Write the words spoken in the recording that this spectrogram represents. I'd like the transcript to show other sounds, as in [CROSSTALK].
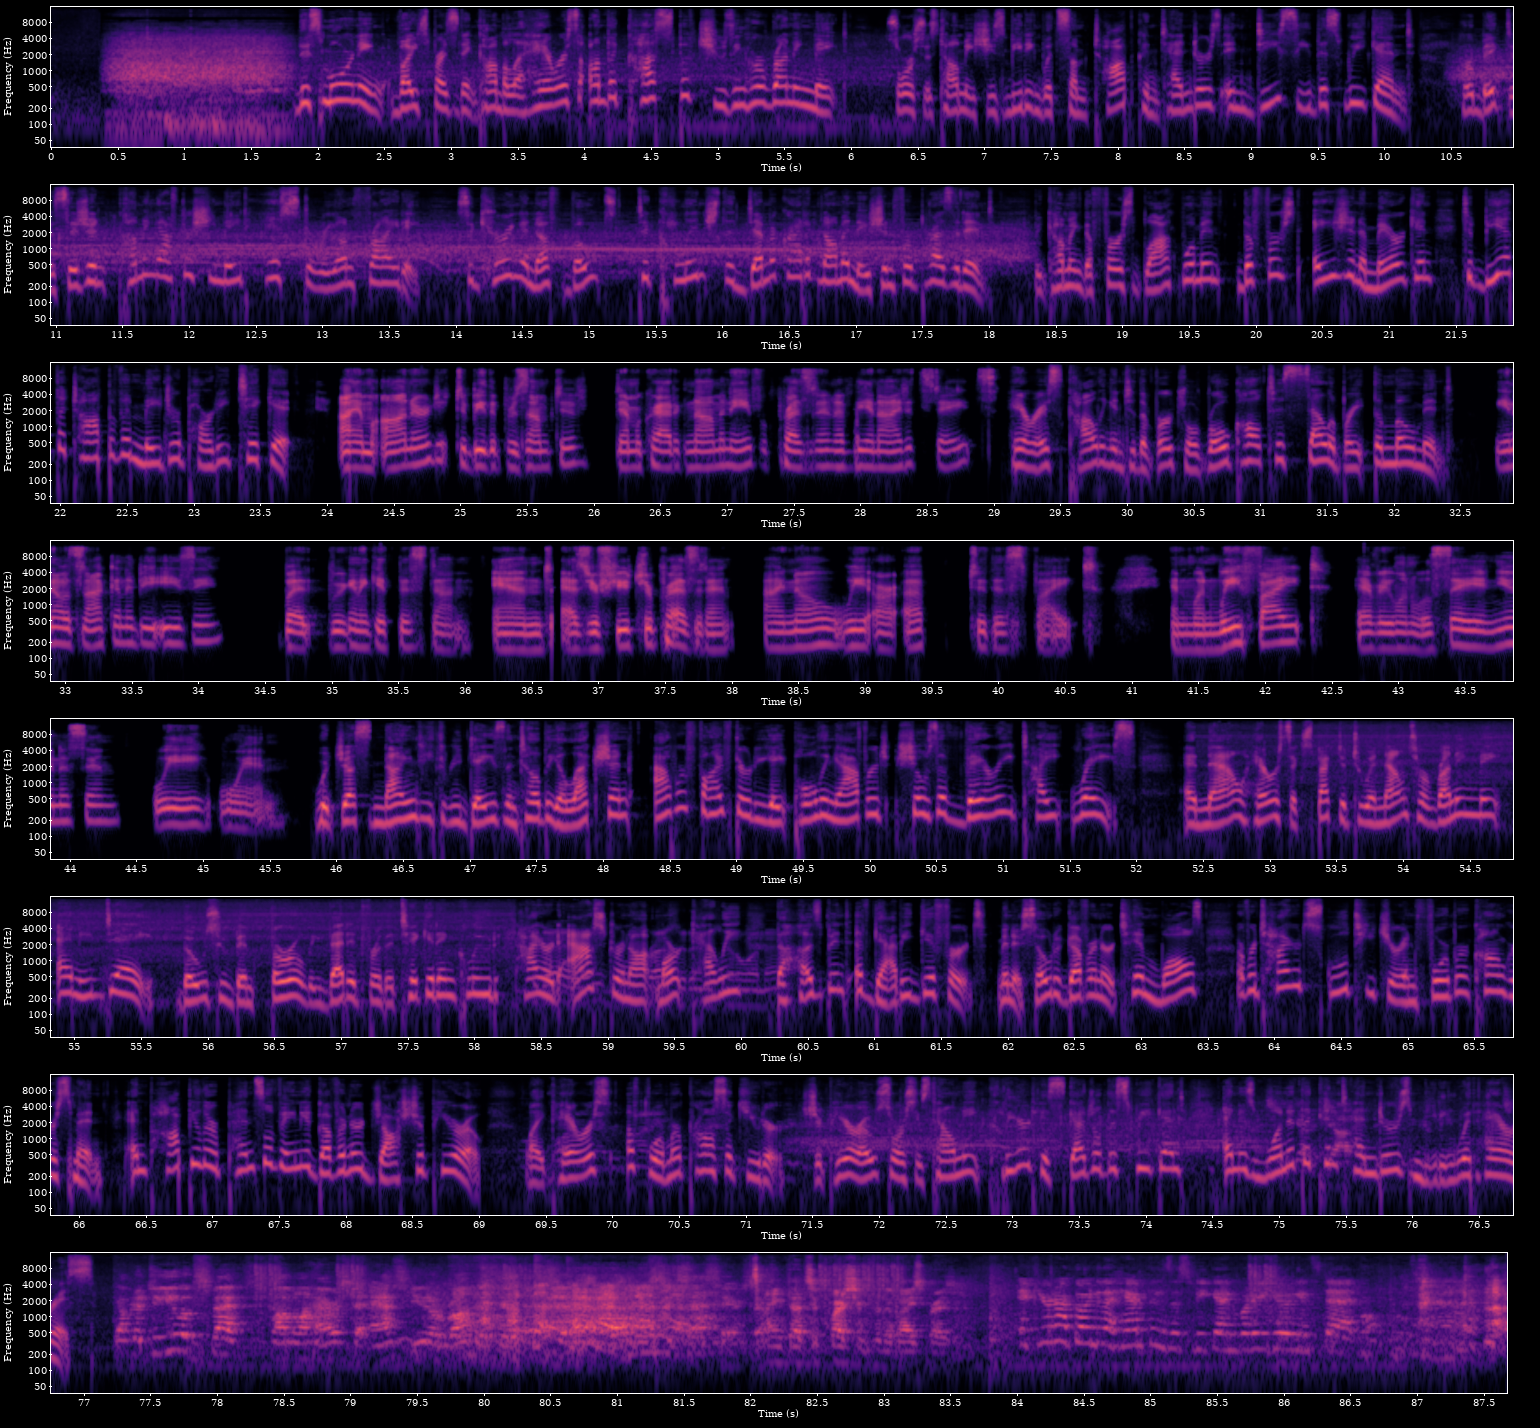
This morning, Vice President Kamala Harris on the cusp of choosing her running mate. Sources tell me she's meeting with some top contenders in D.C. this weekend. Her big decision coming after she made history on Friday, securing enough votes to clinch the Democratic nomination for president, becoming the first black woman, the first Asian American to be at the top of a major party ticket. I am honored to be the presumptive Democratic nominee for President of the United States. Harris calling into the virtual roll call to celebrate the moment. You know, it's not going to be easy but we're going to get this done. And as your future president, I know we are up to this fight. And when we fight, everyone will say in unison, we win. With just 93 days until the election, our 538 polling average shows a very tight race. And now Harris expected to announce her running mate any day. Those who've been thoroughly vetted for the ticket include retired astronaut Mark Kelly, the husband of Gabby Giffords, Minnesota Governor Tim Walz, a retired school teacher and former congressman, and popular Pennsylvania Governor Josh Shapiro, like Harris, a former prosecutor. Shapiro, sources tell me, cleared his schedule this weekend and is one of the contenders meeting with Harris. Governor, do you expect Kamala Harris to ask you to run [LAUGHS] with your success here, sir? I think that's a question for the vice president. If you're not going to the Hamptons this weekend, what are you doing instead? [LAUGHS] Let me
